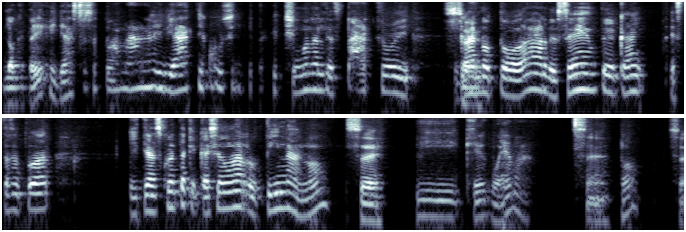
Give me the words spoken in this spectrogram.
lo que te dije, ya estás a toda madre, hay viáticos y qué chingón el despacho y Sí. gano todo dar, decente, ca- estás a todo dar. Y te das cuenta que caes en una rutina, ¿no? Sí, Y qué hueva, sí, ¿no? sí.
